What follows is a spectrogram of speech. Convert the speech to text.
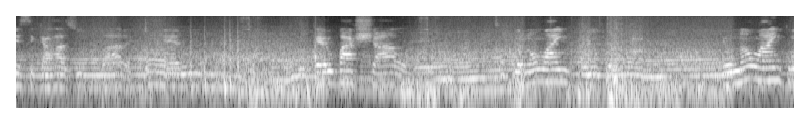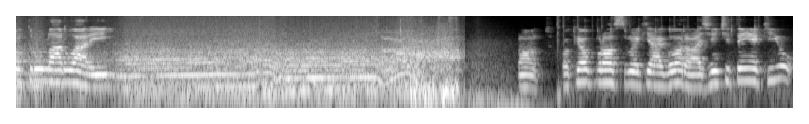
Desse carro azul clara que eu quero. Eu quero baixá-la. Só que eu não a encontro. Eu não a encontro o Laruarei. Pronto. Qual que é o próximo aqui agora? A gente tem aqui o...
